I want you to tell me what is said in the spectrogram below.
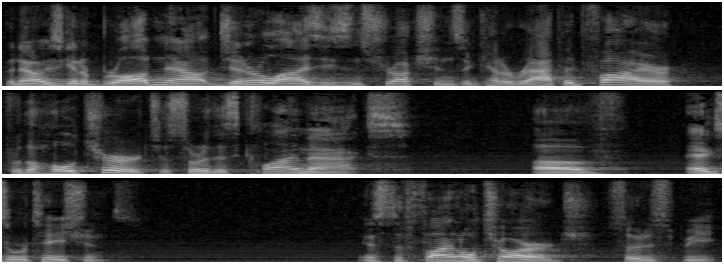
But now he's going to broaden out, generalize these instructions, and kind of rapid fire for the whole church is sort of this climax of exhortations. It's the final charge, so to speak.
